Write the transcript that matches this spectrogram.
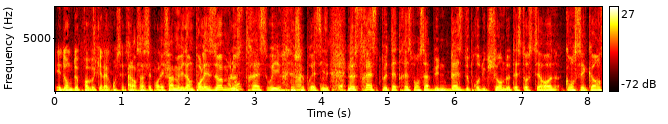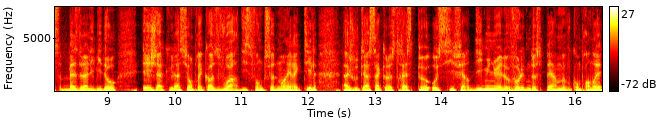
et donc de provoquer la grossesse. Alors ça c'est pour les femmes évidemment. Pour les hommes, le stress, oui, je précise, le stress peut être responsable d'une baisse de production de testostérone, conséquence baisse de la libido, éjaculation précoce, voire dysfonctionnement érectile. Ajoutez à ça que le stress peut aussi faire diminuer le volume de sperme. Vous comprendrez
